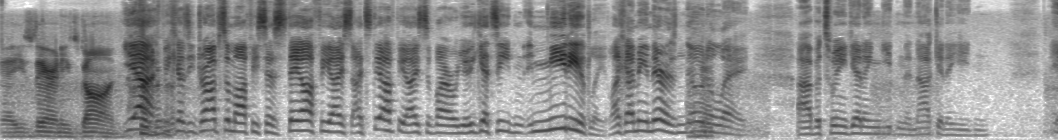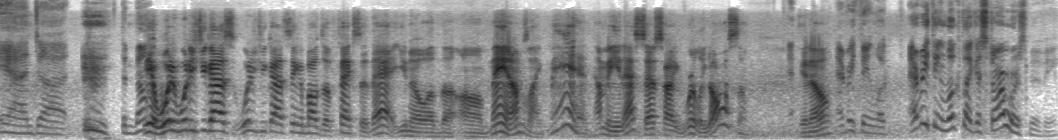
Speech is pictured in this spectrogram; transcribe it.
Yeah, he's there and he's gone. Yeah, because he drops him off. He says, "Stay off the ice." I'd stay off the ice if I were you. He gets eaten immediately. Like I mean, there is no delay uh, between getting eaten and not getting eaten. And uh, the mel- Yeah, what, what did you guys what did you guys think about the effects of that? You know, of the um man, I was like, man, I mean that's that's like really awesome. You know? everything looked everything looked like a Star Wars movie.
